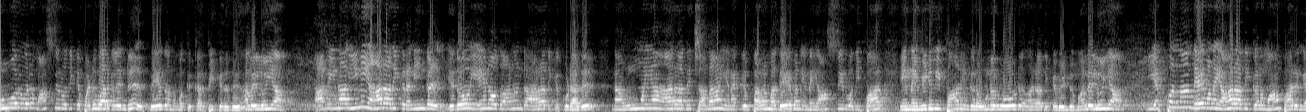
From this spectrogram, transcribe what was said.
ஒவ்வொருவரும் ஆசீர்வதிக்கப்படுவார்கள் என்று வேதம் நமக்கு கற்பிக்கிறது. அல்லேலூயா ஆகையினால் இனி ஆராதிக்கிற நீங்கள் ஏதோ ஏனோ தானோ என்று ஆராதிக்க கூடாது. நான் உண்மையா ஆராதிச்சாதான் எனக்கு பரம தேவன் என்னை ஆசீர்வதிப்பார் என்னை விடுவிப்பார் என்கிற உணர்வோடு ஆராதிக்க வேண்டும். அல்லேலூயா எப்பெல்லாம் தேவனை ஆராதிக்கணுமா பாருங்க.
